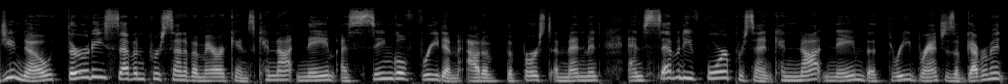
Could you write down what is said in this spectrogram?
Do you know 37% of Americans cannot name a single freedom out of the First Amendment, and 74% cannot name the three branches of government?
